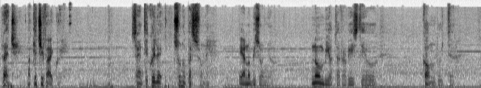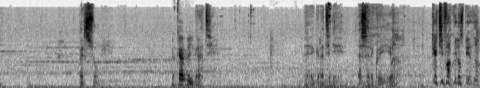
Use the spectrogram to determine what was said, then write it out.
Reggie, ma che ci fai qui? Senti, quelle sono persone e hanno bisogno. Non bioterroristi o conduit. Persone. Ho capito. Grazie. E grazie di essere qui. Io... Che ci fa qui lo spirito?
